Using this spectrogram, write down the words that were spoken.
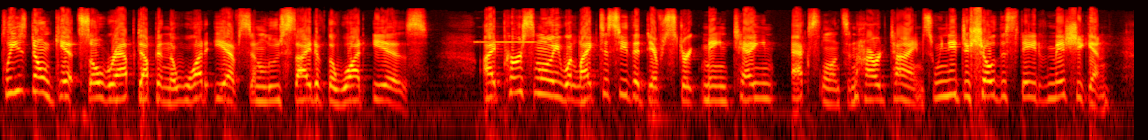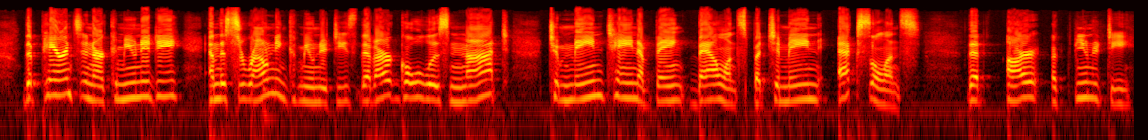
Please don't get so wrapped up in the what ifs and lose sight of the what is. I personally would like to see the district maintain excellence in hard times. We need to show the state of Michigan, the parents in our community and the surrounding communities that our goal is not to maintain a bank balance, but to maintain excellence that our uh, community,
